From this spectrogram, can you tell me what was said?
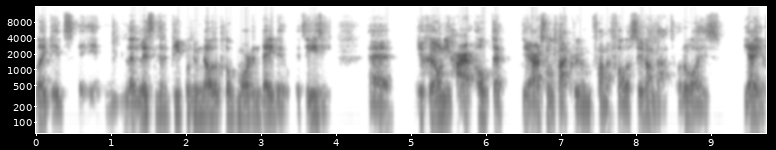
Like it's it, listen to the people who know the club more than they do. It's easy. Uh, you can only hope that the Arsenal backroom kind of follow suit on that. Otherwise, yeah, you're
